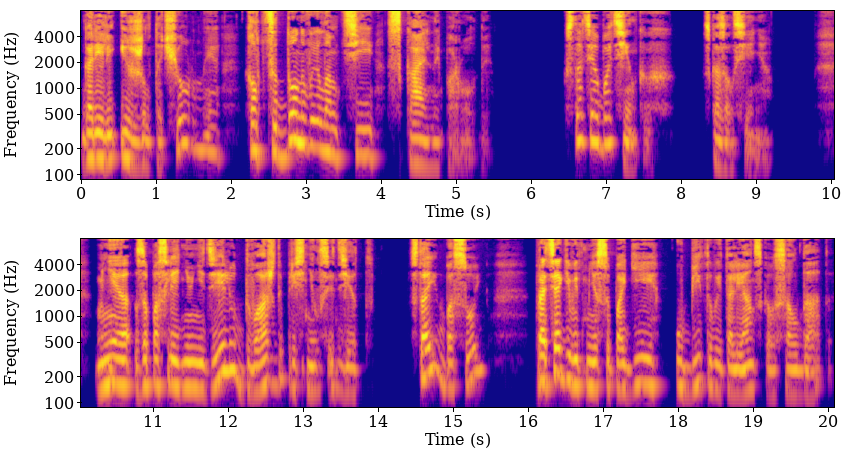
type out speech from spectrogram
горели и желто-черные, халцедоновые ломти скальной породы. «Кстати, о ботинках», — сказал Сеня. «Мне за последнюю неделю дважды приснился дед. Стоит босой, протягивает мне сапоги убитого итальянского солдата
